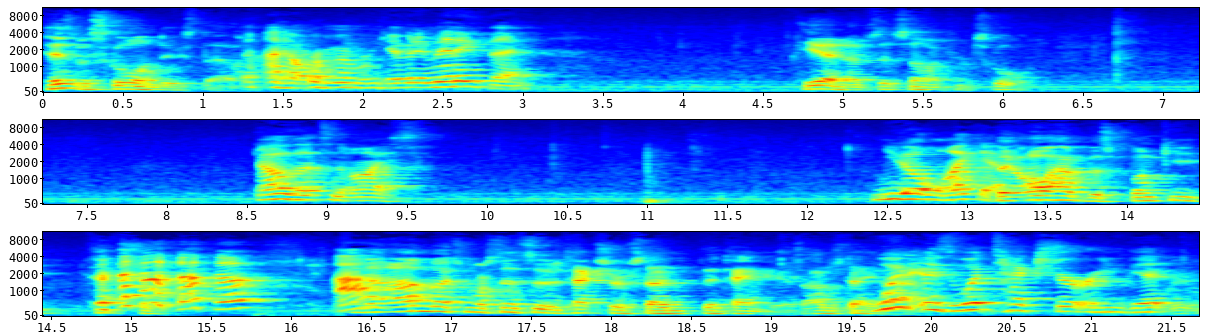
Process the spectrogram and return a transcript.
His was school induced though. I don't remember giving him anything. He had an upset stomach from school. Oh, that's nice. You don't like it. They all have this funky texture. I, ah. Now, I'm much more sensitive to texture than Tami is. I'm just tell you. what that. is what texture are you getting?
